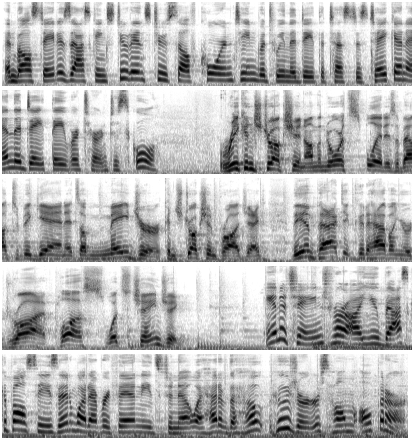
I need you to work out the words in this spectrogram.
And Ball State is asking students to self-quarantine between the date the test is taken and the date they return to school. Reconstruction on the North Split is about to begin. It's a major construction project. The impact it could have on your drive, plus what's changing. And a change for IU basketball season, what every fan needs to know ahead of the Ho Hoosiers home opener.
